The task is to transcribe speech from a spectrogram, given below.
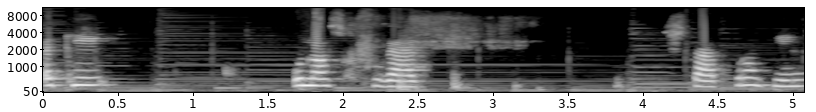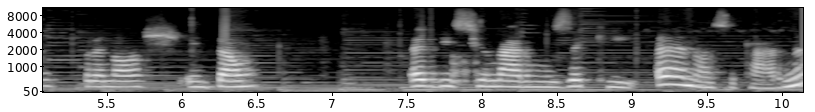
aqui o nosso refogado está prontinho para nós então adicionarmos aqui a nossa carne.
